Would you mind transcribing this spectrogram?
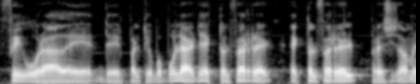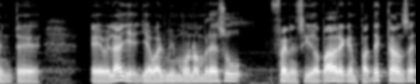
figura del Partido Popular, de Héctor Ferrer. Héctor Ferrer precisamente, eh, ¿verdad? Lleva el mismo nombre de su fenecido padre, que en paz descanse.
